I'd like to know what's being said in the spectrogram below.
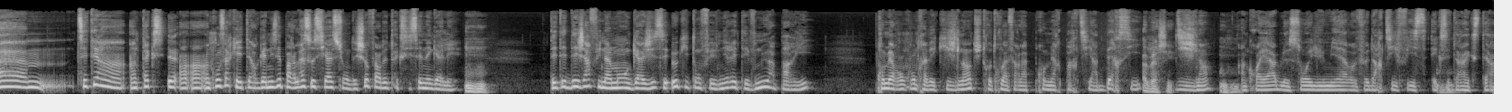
Euh, C'était un, un taxi- euh, un- un concert qui a été organisé par l'association des chauffeurs de taxi sénégalais. Mhm. Tu étais déjà finalement engagé, c'est eux qui t'ont fait venir et t'es venu à Paris. Première rencontre avec Igelin, tu te retrouves à faire la première partie à Bercy. À Bercy. D'Igelin. Incroyable, son et lumière, feu d'artifice, etc., etc.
